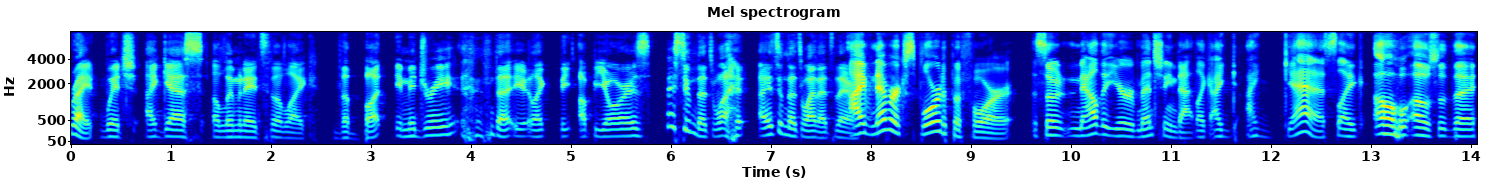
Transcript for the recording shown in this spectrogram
Right, which I guess eliminates the like the butt imagery that you're like the up yours. I assume that's why I assume that's why that's there. I've never explored it before. So now that you're mentioning that, like I I guess like oh oh so the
